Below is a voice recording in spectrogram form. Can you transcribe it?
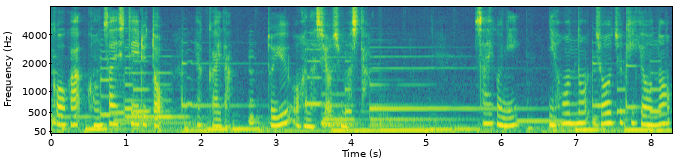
思考が混在していると厄介だというお話をしました。最後に日本の長寿企業の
